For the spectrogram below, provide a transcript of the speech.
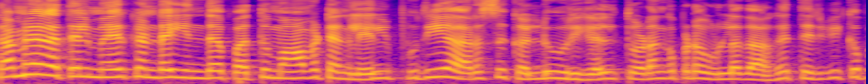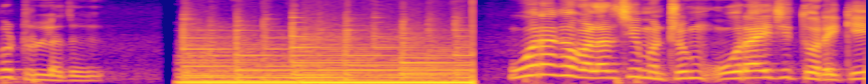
தமிழகத்தில் மேற்கண்ட இந்த பத்து மாவட்டங்களில் புதிய அரசு கல்லூரிகள் தொடங்கப்பட உள்ளதாக தெரிவிக்கப்பட்டுள்ளது. ஊரக வளர்ச்சி மற்றும் ஊராட்சி துறைக்கு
